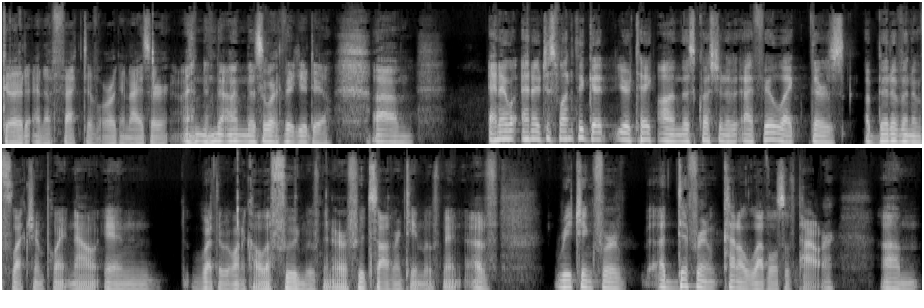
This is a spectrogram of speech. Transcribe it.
good and effective organizer on, on this work that you do. Um, and I, and I just wanted to get your take on this question. I feel like there's a bit of an inflection point now in whether we want to call it a food movement or a food sovereignty movement of reaching for a different kind of levels of power. Um,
